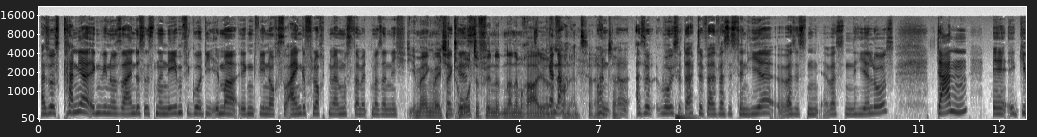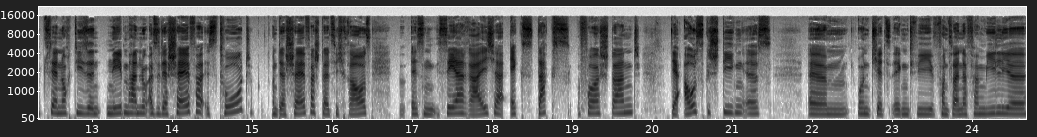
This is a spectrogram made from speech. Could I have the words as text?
Also es kann ja irgendwie nur sein, das ist eine Nebenfigur, die immer irgendwie noch so eingeflochten werden muss, damit man sie nicht Die immer irgendwelche vergisst. Tote findet und dann im Radio Genau. davon erzählt. Und ja. äh, also wo ich so dachte, was, ist denn hier, was ist denn, was ist denn hier los? Dann äh, gibt's ja noch diese Nebenhandlung, also der Schäfer ist tot und der Schäfer stellt sich raus, ist ein sehr reicher Ex-DAX-Vorstand, der ausgestiegen ist ähm, und jetzt irgendwie von seiner Familie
